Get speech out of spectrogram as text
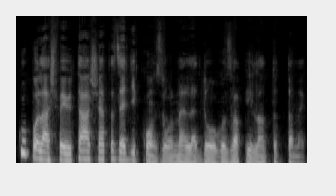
Kupolásfejű társát az egyik konzol mellett dolgozva pillantotta meg.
